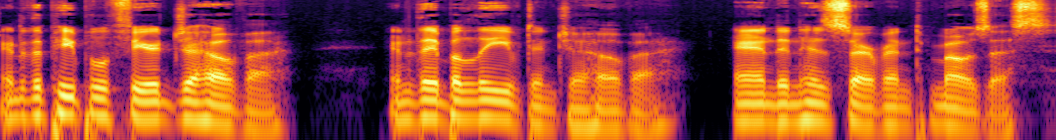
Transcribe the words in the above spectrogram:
And the people feared Jehovah, and they believed in Jehovah, and in his servant Moses.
